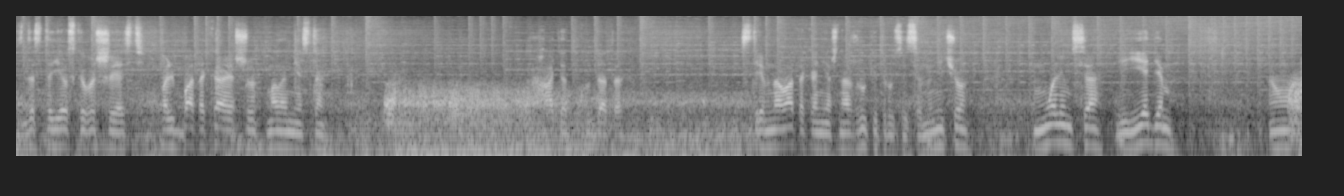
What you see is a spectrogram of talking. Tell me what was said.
с Достоевского 6. Пальба такая, что мало места. Гатят куда-то. Стремновато, конечно, аж руки трусятся. Но ничего, молимся и едем. Вот.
